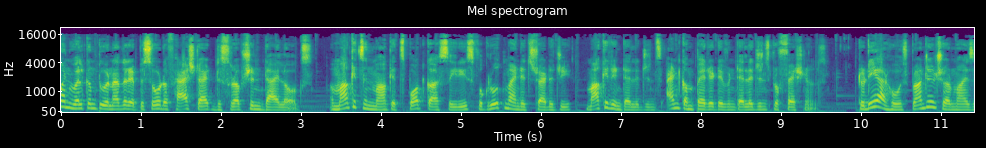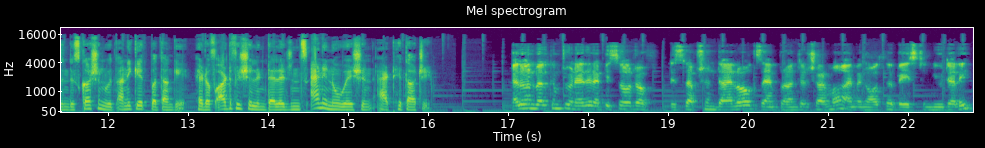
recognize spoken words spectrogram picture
and welcome to another episode of Hashtag Disruption Dialogues, a Markets and Markets podcast series for growth minded strategy, market intelligence, and competitive intelligence professionals. Today, our host Pranjal Sharma is in discussion with Aniket Patange, Head of Artificial Intelligence and Innovation at Hitachi. Hello and welcome to another episode of Disruption Dialogues. I'm Pranjal Sharma. I'm an author based in New Delhi.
